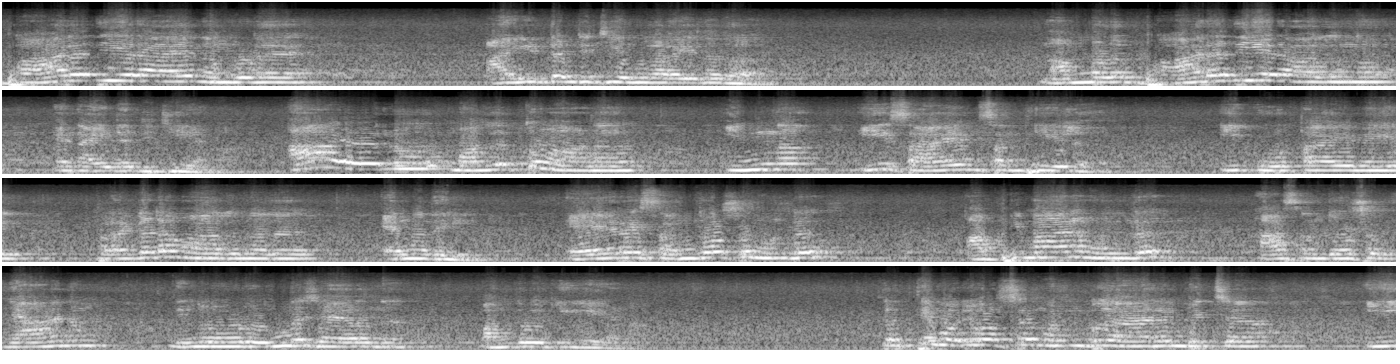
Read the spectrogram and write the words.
ഭാരതീയരായ നമ്മുടെ ഐഡന്റിറ്റി എന്ന് പറയുന്നത് നമ്മൾ ഭാരതീയരാകുന്നു എന്ന ഐഡന്റിറ്റിയാണ് ആ ഒരു മഹത്വമാണ് ഇന്ന് ഈ സായം സന്ധ്യയിൽ ഈ കൂട്ടായ്മയിൽ പ്രകടമാകുന്നത് എന്നതിൽ ഏറെ സന്തോഷമുണ്ട് അഭിമാനമുണ്ട്. ആ സന്തോഷം ഞാനും നിങ്ങളോട് ഒന്ന് ചേർന്ന് പങ്കുവെക്കുകയാണ് കൃത്യം ഒരു വർഷം മുൻപ് ആരംഭിച്ച ഈ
